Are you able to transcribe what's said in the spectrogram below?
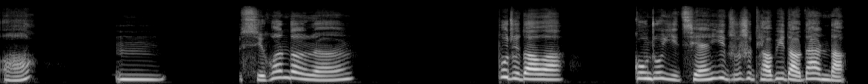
哦，嗯，喜欢的人不知道啊。公主以前一直是调皮捣蛋的，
